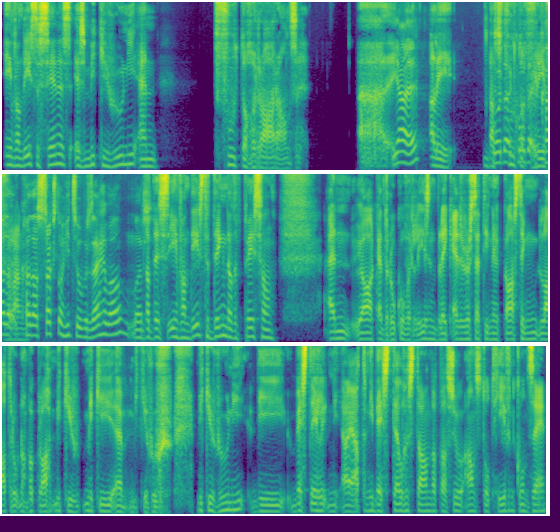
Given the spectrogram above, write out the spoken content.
een van de eerste scènes is Mickey Rooney en het voelt toch raar aan ze. Ah, ik- Ja, hè? Allee, Ik dat dat- ik, dat- ik, vrij ga daar- ik ga daar straks nog iets over zeggen, wel. Maar Dat is een van de eerste dingen dat ik pees van... En ja, ik heb er ook over gelezen. Blake Edwards had in een casting later ook nog beklaagd. Mickey, Mickey, eh, Mickey, Mickey Rooney, die wist eigenlijk niet... Hij had er niet bij stilgestaan dat dat zo aanstootgevend kon zijn.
